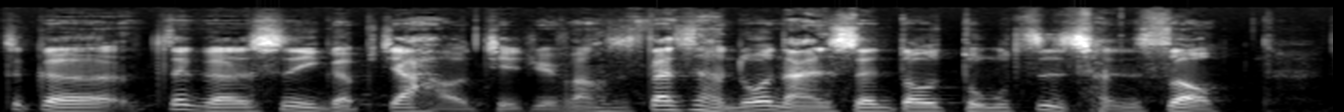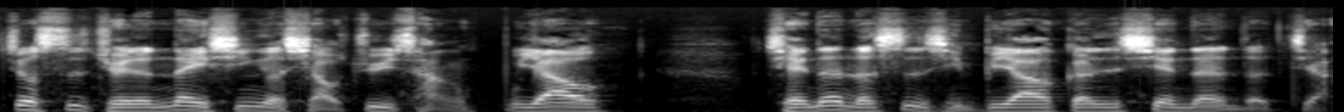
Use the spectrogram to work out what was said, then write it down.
这个这个是一个比较好的解决方式。但是很多男生都独自承受，就是觉得内心的小剧场，不要前任的事情，不要跟现任的讲，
